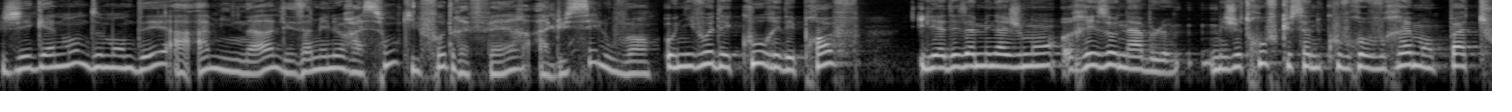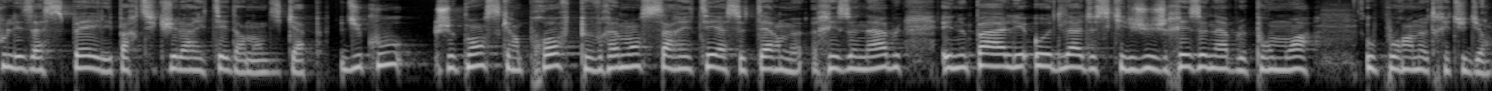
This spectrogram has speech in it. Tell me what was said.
J'ai également demandé à Amina les améliorations qu'il faudrait faire à l'UC Louvain. Au niveau des cours et des profs, il y a des aménagements raisonnables, mais je trouve que ça ne couvre vraiment pas tous les aspects et les particularités d'un handicap. Du coup, je pense qu'un prof peut vraiment s'arrêter à ce terme raisonnable et ne pas aller au-delà de ce qu'il juge raisonnable pour moi ou pour un autre étudiant.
